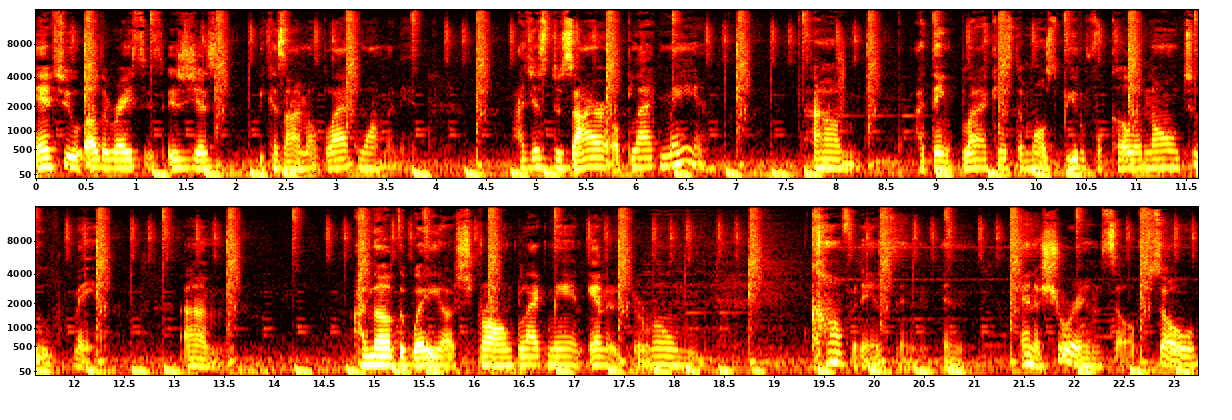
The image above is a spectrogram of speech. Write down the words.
into other races. It's just because I'm a black woman and I just desire a black man. Um, I think black is the most beautiful color known to man. Um, I love the way a strong black man enters the room, confidence and and and himself. So,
